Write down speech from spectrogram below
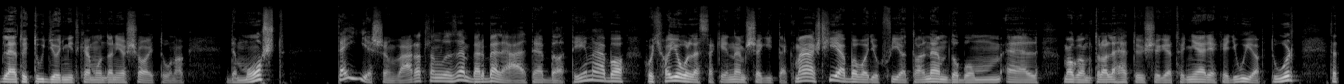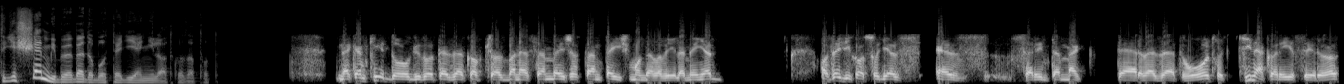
Lehet, hogy tudja, hogy mit kell mondani a sajtónak. De most teljesen váratlanul az ember beleállt ebbe a témába, hogy ha jól leszek, én nem segítek mást, hiába vagyok fiatal, nem dobom el magamtól a lehetőséget, hogy nyerjek egy újabb túrt. Tehát ugye semmiből bedobott egy ilyen nyilatkozatot. Nekem két dolog jutott ezzel kapcsolatban eszembe, és aztán te is mondd el a véleményed. Az egyik az, hogy ez, ez szerintem meg tervezett volt, hogy kinek a részéről,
